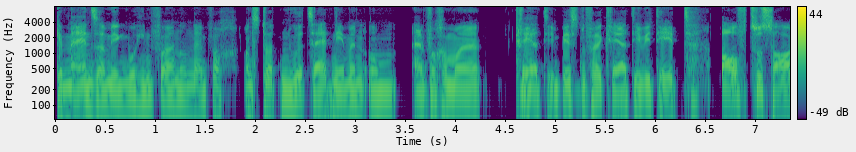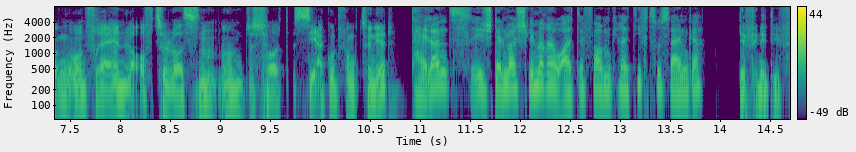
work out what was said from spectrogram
gemeinsam irgendwo hinfahren und einfach uns dort nur Zeit nehmen, um einfach einmal kreativ, im besten Fall Kreativität aufzusaugen und freien Lauf zu lassen. Und es hat sehr gut funktioniert. Thailand, ich stelle mal schlimmere Orte vor, um kreativ zu sein, gell? Definitiv.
